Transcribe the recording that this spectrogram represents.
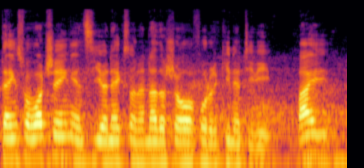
Thanks for watching, and see you next on another show Photokina TV. Bye.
